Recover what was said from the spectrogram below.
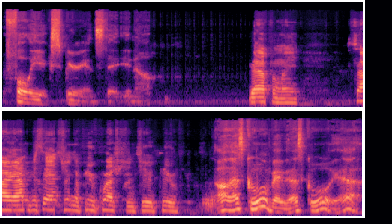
fully experienced it, you know. Definitely. Sorry, I'm just answering a few questions here too. Oh, that's cool, baby. That's cool. Yeah.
